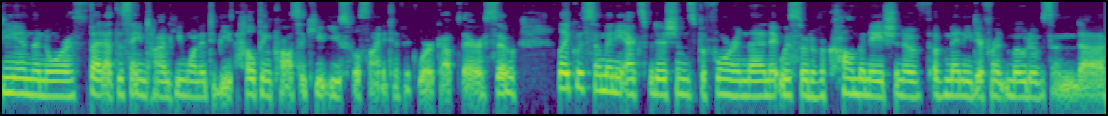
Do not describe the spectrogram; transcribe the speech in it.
be in the North, but at the same time, he wanted to be helping prosecute useful scientific work up there. So, like with so many expeditions before and then, it was sort of a combination of, of many different motives and uh,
